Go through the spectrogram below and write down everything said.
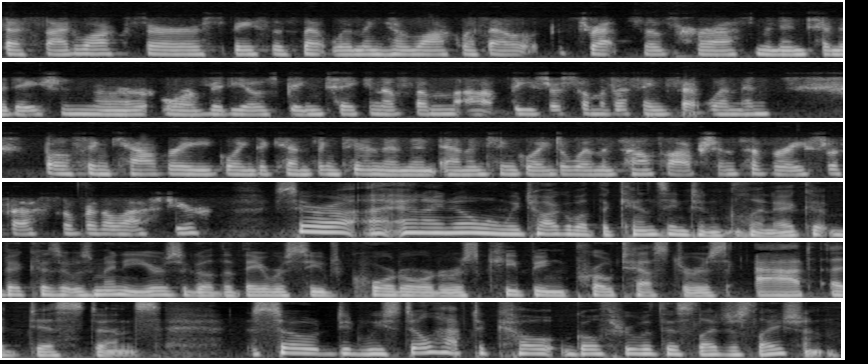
the sidewalks are spaces that women can walk without threats of harassment, intimidation, or, or videos being taken of them. Uh, these are some of the things that women, both in Calgary going to Kensington and in Edmonton going to Women's Health Options, have raised with us over the last year. Sarah, and I know when we talk about the Kensington Clinic, because it was many years ago that they received court orders keeping protesters at a distance. So, did we still have to co- go through with this legislation?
